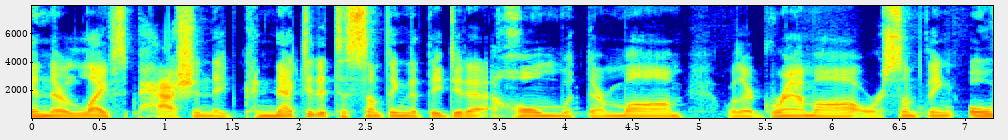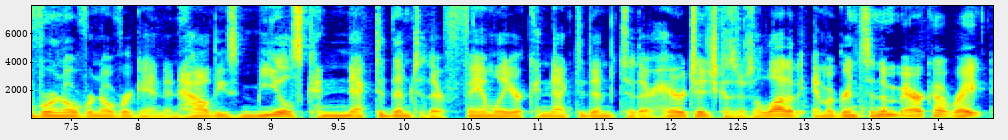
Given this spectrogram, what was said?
in their life's passion they've connected it to something that they did at home with their mom or their grandma or something over and over and over again and how these meals connected them to their family or connected them to their heritage because there's a lot of immigrants in America right?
